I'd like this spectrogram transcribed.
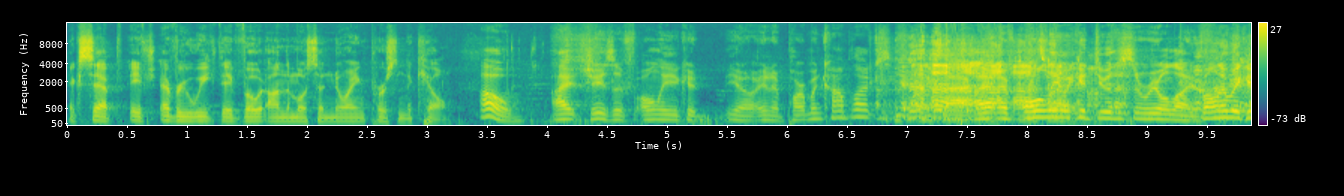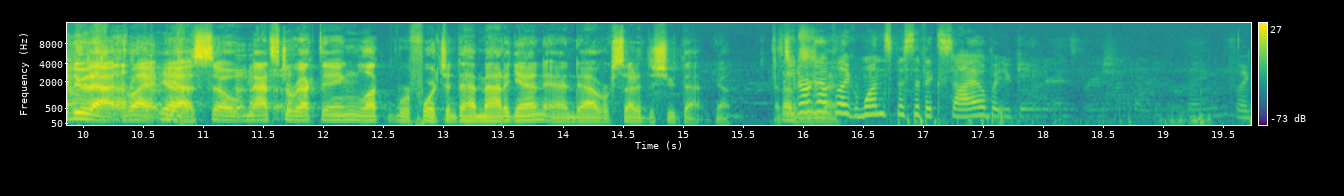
Except if every week they vote on the most annoying person to kill. Oh, I jeez, if only you could, you know, in an apartment complex. I, if only we could do this in real life. If only we could do that, right? Yeah. Yeah. So Matt's directing. Luck, we're fortunate to have Matt again, and uh, we're excited to shoot that. Yeah. So you don't have like one specific style, but you gain your inspiration from different things, like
